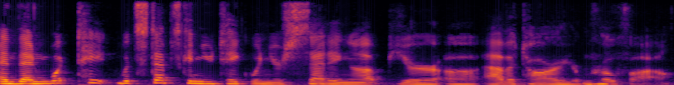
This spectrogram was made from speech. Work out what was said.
and then what ta- what steps can you take when you're setting up your uh, avatar your Mm-hmm. profile?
